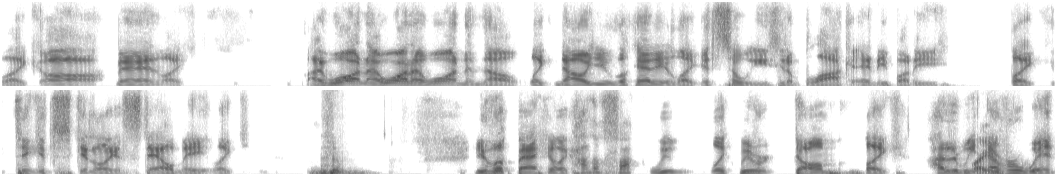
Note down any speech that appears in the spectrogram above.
like oh man like i won i won i won and now like now you look at it you're like it's so easy to block anybody like to get, just get like a stalemate like you look back you're like how the fuck we like we were dumb like how did we Right. ever win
